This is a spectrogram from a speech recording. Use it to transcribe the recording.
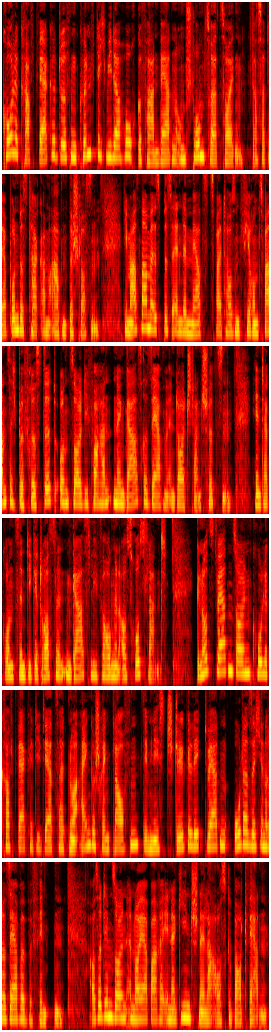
Kohlekraftwerke dürfen künftig wieder hochgefahren werden, um Strom zu erzeugen. Das hat der Bundestag am Abend beschlossen. Die Maßnahme ist bis Ende März 2024 befristet und soll die vorhandenen Gasreserven in Deutschland schützen. Hintergrund sind die gedrosselnden Gaslieferungen aus Russland. Genutzt werden sollen Kohlekraftwerke, die derzeit nur eingeschränkt laufen, demnächst stillgelegt werden oder sich in Reserve befinden. Außerdem sollen erneuerbare Energien schneller ausgebaut werden.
